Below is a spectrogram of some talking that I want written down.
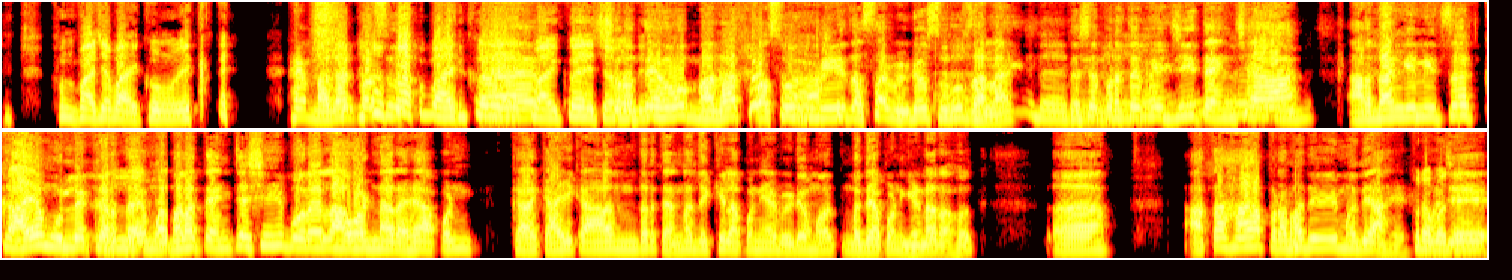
माझ्या बायकोमुळे. मगातपासून बायको श्रोते हो मगातपासून मी जसा व्हिडिओ सुरू झालाय तसे प्रथमेशजी त्यांच्या अर्धांगिनीचं कायम उल्लेख करताय. मला त्यांच्याशीही बोलायला आवडणार आहे आपण काही काळानंतर त्यांना देखील आपण या व्हिडिओमध्ये आपण घेणार आहोत आता हा प्रभादेवी मध्ये आहे म्हणजे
